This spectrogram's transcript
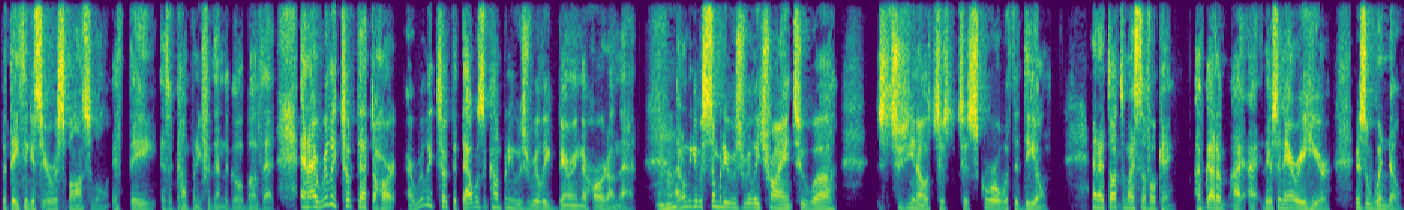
but they think it's irresponsible if they, as a company, for them to go above that." And I really took that to heart. I really took that that was a company who was really bearing their heart on that. Mm-hmm. I don't think it was somebody who was really trying to, uh, to you know, to to squirrel with the deal. And I thought to myself, okay, I've got a, I, I, there's an area here. There's a window.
